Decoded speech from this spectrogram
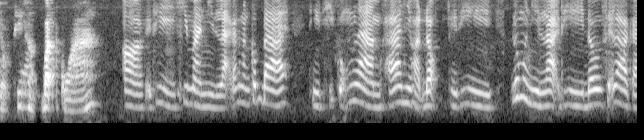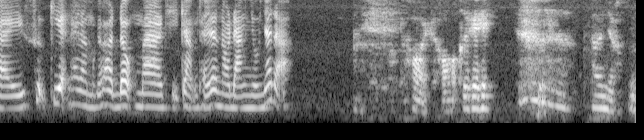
kiểu thi thoảng bận quá. Ờ thế thì khi mà nhìn lại các năm cấp 3 ấy thì chị cũng làm khá là nhiều hoạt động. Thế thì lúc mà nhìn lại thì đâu sẽ là cái sự kiện hay là một cái hoạt động mà chị cảm thấy là nó đáng nhớ nhất ạ? Hỏi khó ghê. Sao nhỉ? Ừ.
